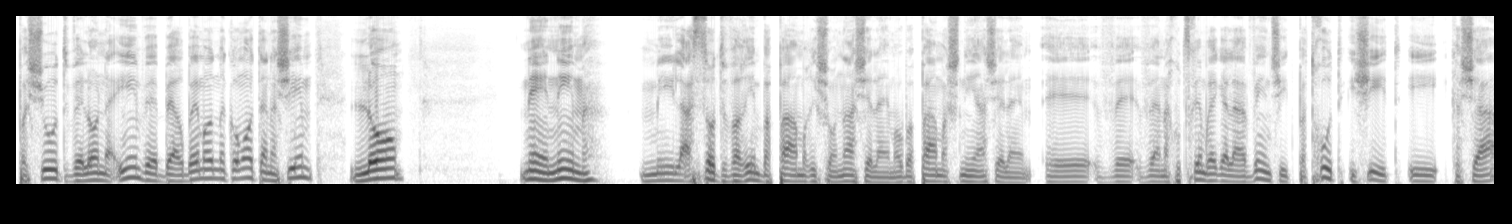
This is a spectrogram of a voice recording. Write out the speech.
פשוט ולא נעים, ובהרבה מאוד מקומות אנשים לא נהנים מלעשות דברים בפעם הראשונה שלהם או בפעם השנייה שלהם. אה, ו- ואנחנו צריכים רגע להבין שהתפתחות אישית היא קשה,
